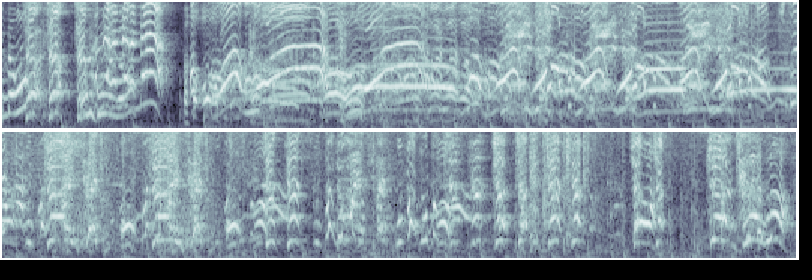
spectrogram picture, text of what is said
보여준다고? 자, 자, 자. 간다, 간다, 간다. 어, 어, 어, 못 봤어, 못 봤어. 못 봤어, 못 봤어. 자, 자, 자, 자, 자, 자, 자, 자. 뭐야, 뭐야?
